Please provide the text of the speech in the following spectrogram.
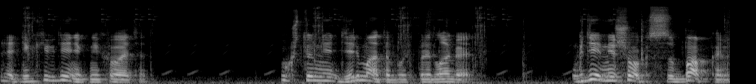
Блять, никаких денег не хватит. Ух, что мне дерьма-то будет предлагать. Где мешок с бабками?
